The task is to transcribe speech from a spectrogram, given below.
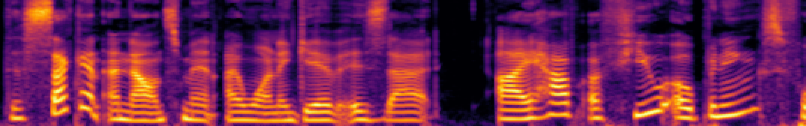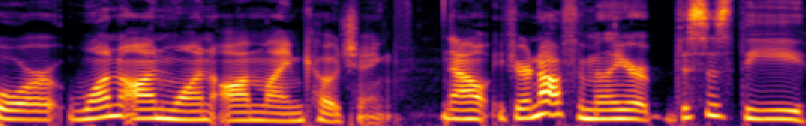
The second announcement I want to give is that I have a few openings for one on one online coaching. Now, if you're not familiar, this is the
